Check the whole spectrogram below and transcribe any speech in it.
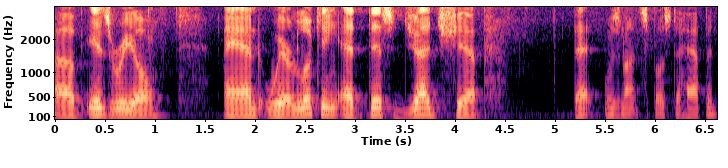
of Israel, and we're looking at this judgeship. That was not supposed to happen.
